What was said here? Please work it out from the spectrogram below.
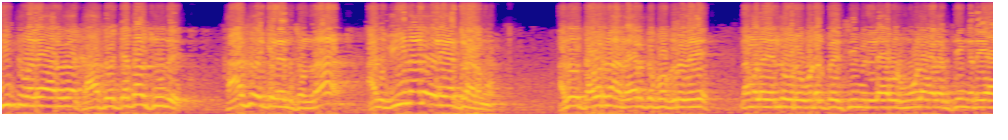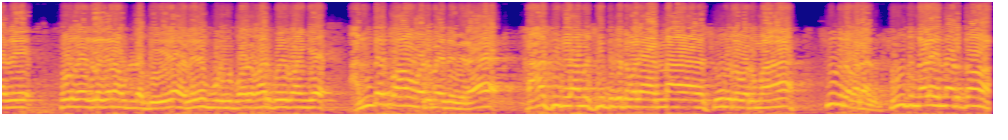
சீட்டு விளையாடுறதுல காசு வச்சாதான் சூது. காசு வைக்கலன்னு சொன்னா அது வீணான விளையாட்டுல இருக்கும். அது ஒரு தவறு தான் நேரத்தை போக்குறது. நம்மள எந்த ஒரு உடற்பயிற்சியும் இல்ல ஒரு மூல வளர்ச்சியும் கிடையாது. தொழுகைகளுக்கு விட்டுட்டு அப்படியே அதுலேயே முடிவு போற மாதிரி போயிடுவாங்க. அந்த பாவம் வருமே தவிர காசு இல்லாம சீட்டு விளையாடுனா விளையாடினா சூதுல வருமா? சூதுல வராது. சூதுனால என்ன அர்த்தம்?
